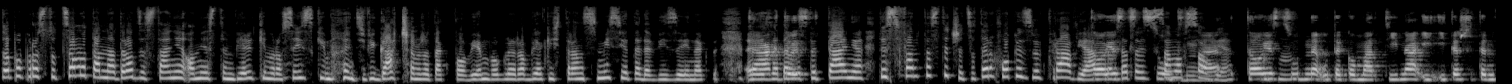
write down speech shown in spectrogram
to po prostu co mu tam na drodze stanie, on jest tym wielkim rosyjskim dźwigaczem, że tak powiem, w ogóle robi jakieś transmisje telewizyjne, e, tak, zadaje jest... pytania. To jest fantastyczne, co ten chłopiec wyprawia, to jest, to jest cudne. samo w sobie. To jest mhm. cudne u tego Martina i, i też ten,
